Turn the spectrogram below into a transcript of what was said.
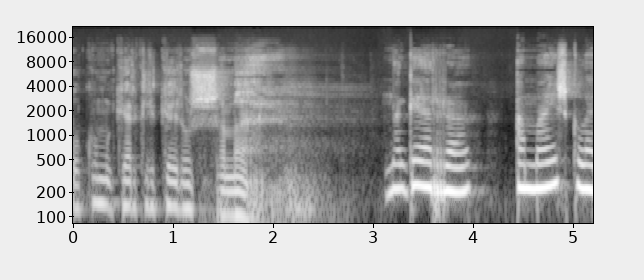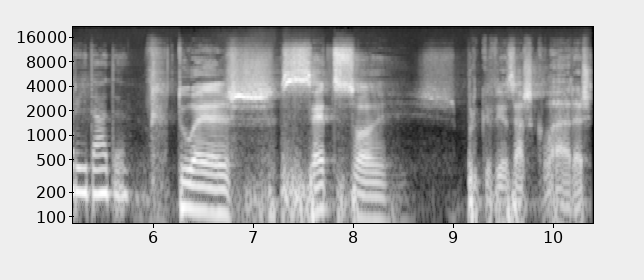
ou como quer que lhe queiram chamar. Na guerra há mais claridade. Tu és sete sóis, porque vês às claras.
